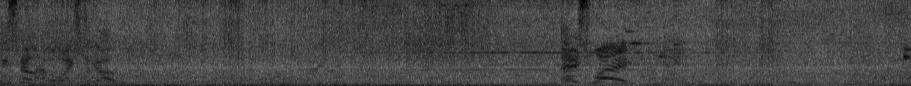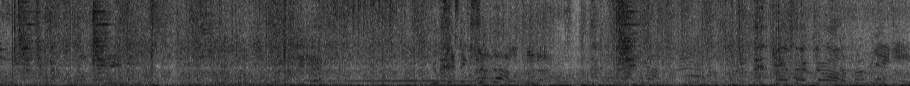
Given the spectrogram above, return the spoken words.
We still have a ways to go. This way! You getting shut up? Contact down!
